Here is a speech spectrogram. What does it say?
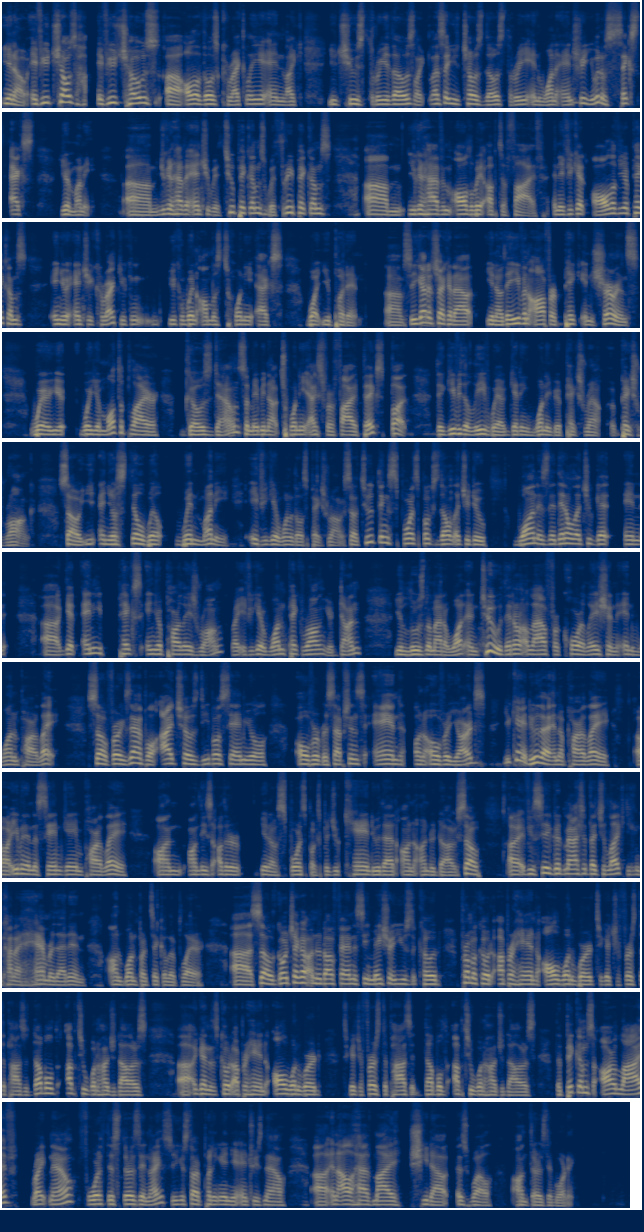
you know if you chose if you chose uh, all of those correctly and like you choose three of those like let's say you chose those three in one entry you would have 6x your money. Um, you can have an entry with two pickums with three pickums um, you can have them all the way up to five. And if you get all of your pickums in your entry correct you can you can win almost 20x what you put in. Um, so you got to check it out. You know, they even offer pick insurance where your where your multiplier goes down. So maybe not 20x for five picks, but they give you the leeway of getting one of your picks round picks wrong. So you, and you'll still will win money if you get one of those picks wrong. So two things sports books don't let you do. One is that they don't let you get in uh, get any picks in your parlays wrong, right? If you get one pick wrong, you're done. You lose no matter what. And two, they don't allow for correlation in one parlay. So, for example, I chose Deebo Samuel over receptions and on over yards. You can't do that in a parlay or even in the same game parlay on on these other you know sports books, but you can do that on underdog. So uh, if you see a good matchup that you like, you can kind of hammer that in on one particular player. Uh, so go check out Underdog Fantasy. Make sure you use the code promo code Upper Hand, all one word, to get your first deposit doubled up to one hundred dollars. Uh, again, this code Upper Hand, all one word, to get your first deposit doubled up to one hundred dollars. The pickums are live right now for this Thursday night, so you can start putting in your entries now, uh, and I'll have my sheet out as well on Thursday morning.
